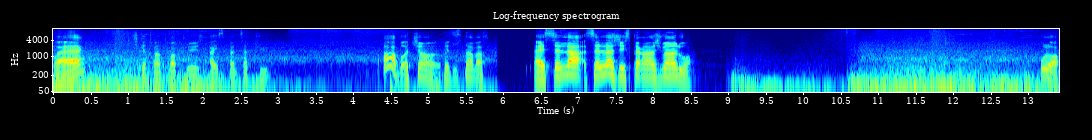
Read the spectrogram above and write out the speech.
Ouais. Un petit 83 plus. Ah, Espagne, ça pue. Ah, bah tiens, Jesus Navas. Eh, celle-là, celle-là, j'espère un, je un lourd. Oh là,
